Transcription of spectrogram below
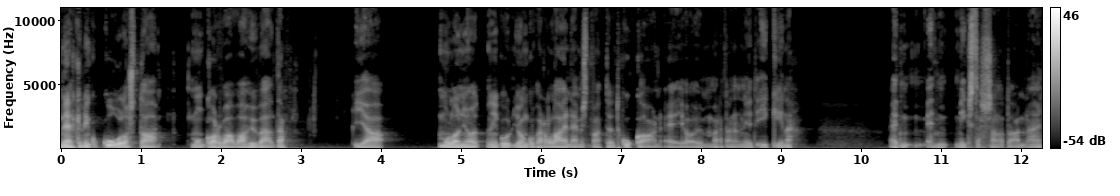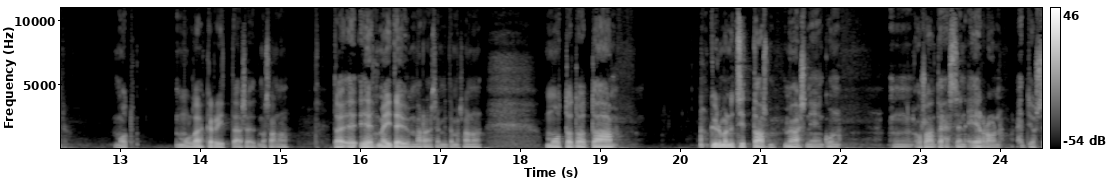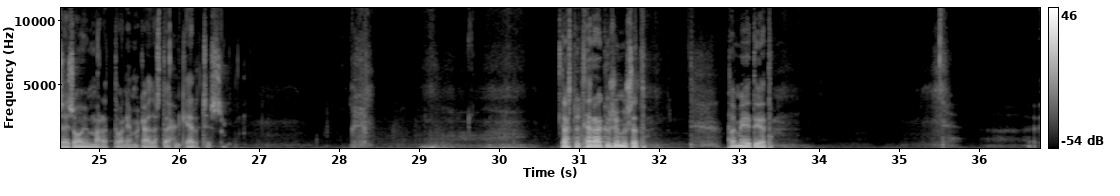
ne ehkä niin kuin kuulostaa mun korvaan vaan hyvältä. Ja mulla on jo niin kuin jonkun verran laineja, mistä mä ajattelin, että kukaan ei ole ymmärtänyt niitä ikinä. Että et, miksi tässä sanotaan näin. Mutta mulla ehkä riittää se, että mä sanon. Tai että mä itse ymmärrän sen, mitä mä sanon. Mutta tota, kyllä mä nyt sitten taas myös niin kun, mm, osaan tehdä sen eron, että jos ei se ole ymmärrettävä, niin mä käytän sitä ihan kertsissä. Tästä nyt herää kysymys, että, tai mieti, että,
